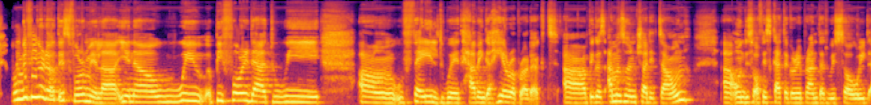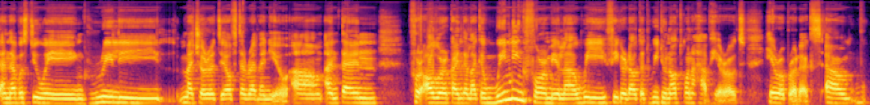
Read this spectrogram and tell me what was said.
when we figured out this formula, you know, we before that we uh, failed with having a hero product uh, because Amazon shut it down uh, on this office category brand that we sold, and that was doing really majority of the revenue. Um, and then for our kind of like a winning formula, we figured out that we do not want to have hero hero products. Um,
